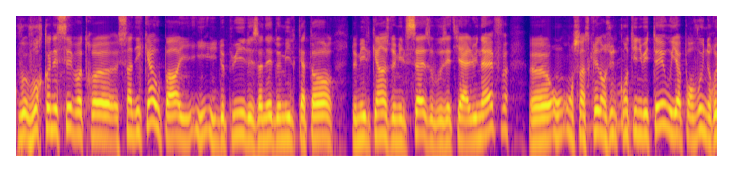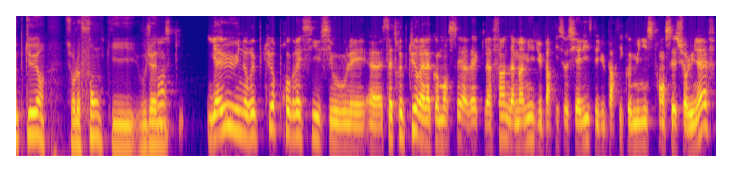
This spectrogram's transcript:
Vous, reconnaissez votre syndicat ou pas? Depuis les années 2014, 2015, 2016, où vous étiez à l'UNEF, on, s'inscrit dans une continuité où il y a pour vous une rupture sur le fond qui vous gêne? il y a eu une rupture progressive, si vous voulez. Cette rupture, elle a commencé avec la fin de la mainmise du Parti socialiste et du Parti communiste français sur l'UNEF,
